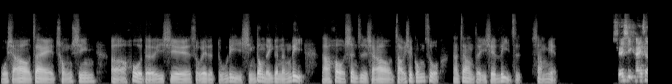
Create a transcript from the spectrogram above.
我想要再重新呃获得一些所谓的独立行动的一个能力，然后甚至想要找一些工作。那这样的一些例子上面，学习开车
